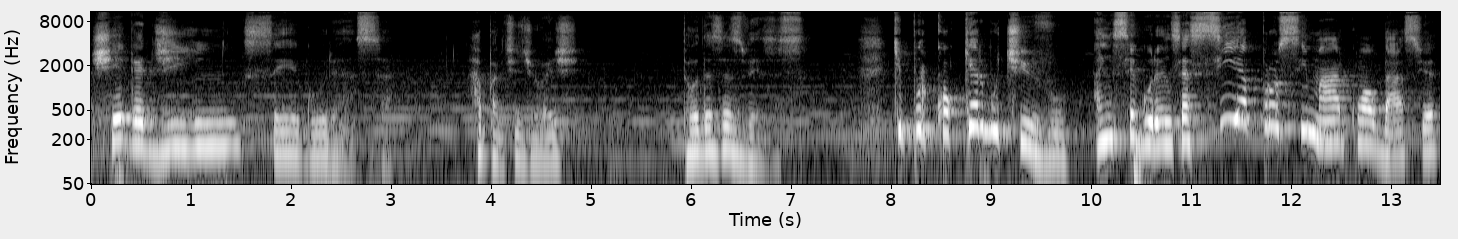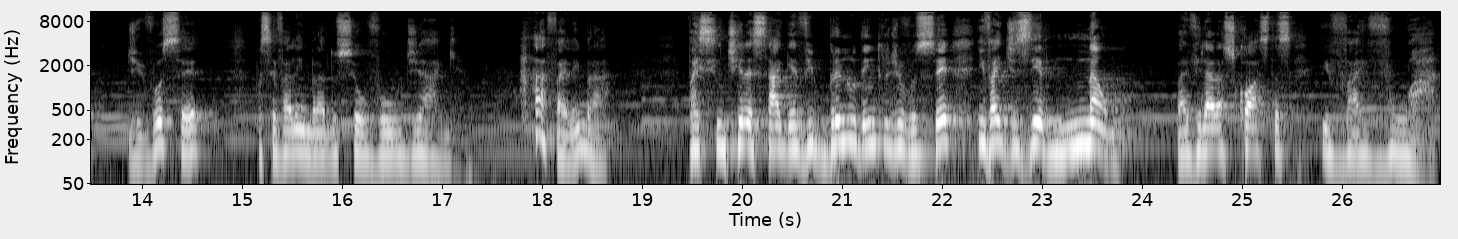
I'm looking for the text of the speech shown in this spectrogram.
Chega de insegurança. A partir de hoje, todas as vezes que por qualquer motivo a insegurança se aproximar com audácia de você, você vai lembrar do seu voo de águia. Ah, vai lembrar. Vai sentir essa águia vibrando dentro de você e vai dizer não. Vai virar as costas e vai voar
